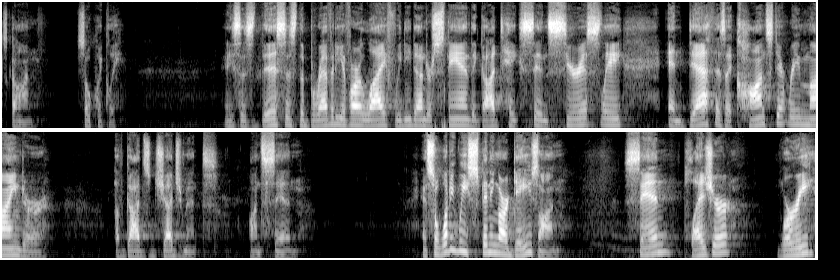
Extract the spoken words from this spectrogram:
It's gone so quickly. And he says, This is the brevity of our life. We need to understand that God takes sin seriously, and death is a constant reminder of God's judgment on sin. And so, what are we spending our days on? Sin, pleasure, worry,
